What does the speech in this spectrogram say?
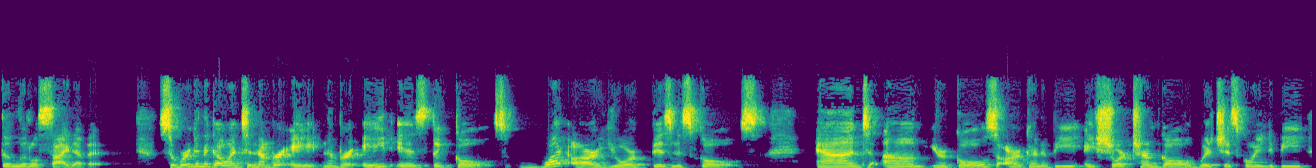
the little side of it. So we're going to go into number eight. Number eight is the goals. What are your business goals? And um, your goals are going to be a short term goal, which is going to be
